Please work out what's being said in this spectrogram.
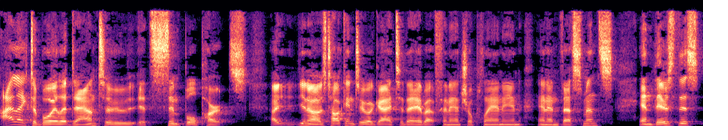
I like to boil it down to its simple parts. I, you know, I was talking to a guy today about financial planning and investments, and there's this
